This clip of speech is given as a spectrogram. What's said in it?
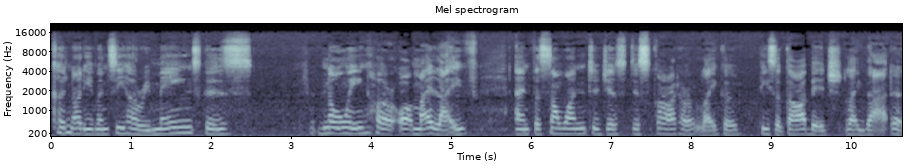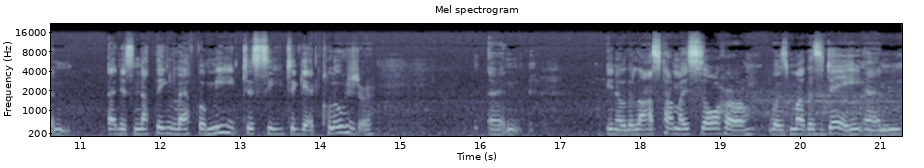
could not even see her remains because knowing her all my life, and for someone to just discard her like a piece of garbage like that and and there's nothing left for me to see to get closure and you know the last time I saw her was Mother's Day and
